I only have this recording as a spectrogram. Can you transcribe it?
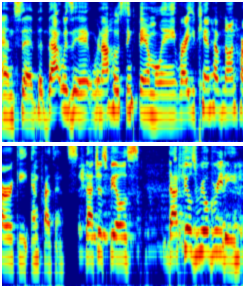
and said that that was it. We're not hosting family, right? You can't have non-hierarchy and presents. That just feels that feels real greedy.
